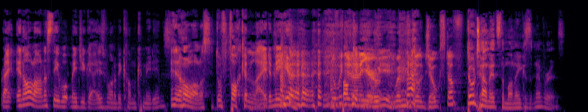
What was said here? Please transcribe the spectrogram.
Right. In all honesty, what made you guys want to become comedians? In all honesty, don't fucking lie to me here. Nobody Fucking did any of your whimsical joke stuff. Don't tell me it's the money, because it never is.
